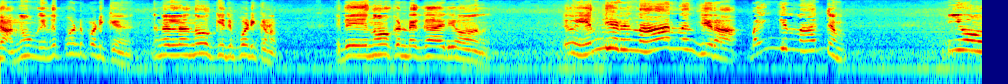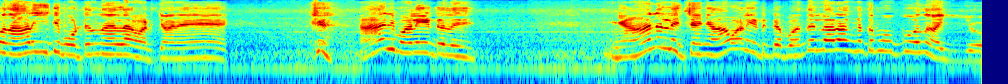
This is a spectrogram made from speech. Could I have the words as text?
ഞാൻ നോക്കി ഇത് കൊണ്ട് പഠിക്കുക നിങ്ങളെല്ലാം നോക്കിയിട്ട് പഠിക്കണം. ഇത് നോക്കേണ്ട കാര്യമാണ്. എന്തിയൊരു നാറിന് എന്തിയറാ ഭയങ്കര നാറ്റം. അയ്യോ നാളീറ്റ് പൊട്ടുന്നല്ല പഠിച്ചോനെ ഛെ, ആര് പളിയിട്ടത് ഞാനല്ല ഇച്ച ഞാൻ വളിയിട്ടിട്ടപ്പോ എന്തെല്ലാരും അങ്ങനത്തെ പോക്കുവന്ന്. അയ്യോ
